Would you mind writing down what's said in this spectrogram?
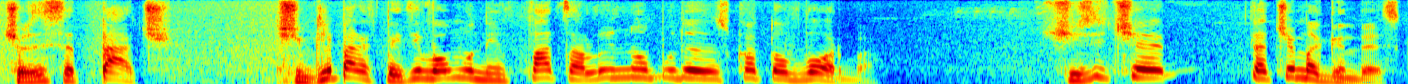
Și o zis să taci. Și în clipa respectivă omul din fața lui nu a putut să scoată o vorbă. Și zice, dar ce mă gândesc?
